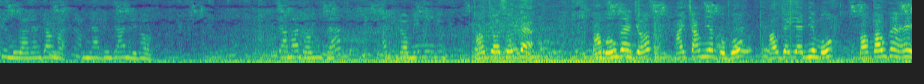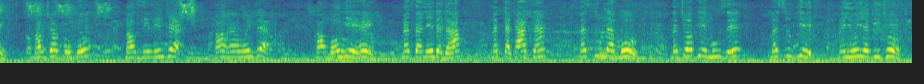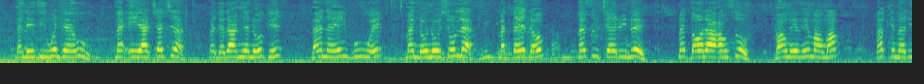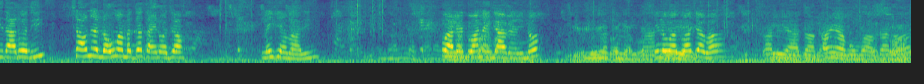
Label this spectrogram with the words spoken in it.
စစ်မူလာတန်းကျောင်း၌ပညာသင်ကြားနေသောဆရာမတော်လူဆန်အဒီတော်မင်းမင်းလူမောင်ကျော်စိုးသက်မောင်ဘုံကန့်ကျော်မိုင်ချောင်းမြတ်ကိုကိုမောင်တရမြင့်မို့မောင်ကောင်းကန့်ဟဲ့မောင်ချက်ကိုကိုမောင်စင်လင်းတက်မောင်ဟန်ဝင်းတက်မောင်ဘုံကြီးဟဲ့မတ်တန်င်းတတာမတ်တထားဆန်မဆုလက်မိုးမကျော်ပြည့်မှုစေမဆုပြည့်မယွန်းရတိထွန်းမနေကြီးဝင်းတဲဦးမအေယာချက်ချက်မဒဒါမြတ်နိုးခင် မနိုင်ဘူးဝေမနိုနိုရှွန်းလက်မတဲတုံမဆုချယ်ရီနေမတော်တာအောင်စိုးမောင်နေလင်းမောင်မောင်မခင်မတီတာတို့သည်ချောင်းနဲ့လုံးဝမသက်ဆိုင်တော့ကြောင်းလိုက်ပြန်ပါပြီဟိုကလည်းသွားနိုင်ကြတယ်နော်မခင်မတီတာဒီလိုပါသွားကြပါသွားလို့ရတော့ကောင်းရပုံပါသွားတော့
